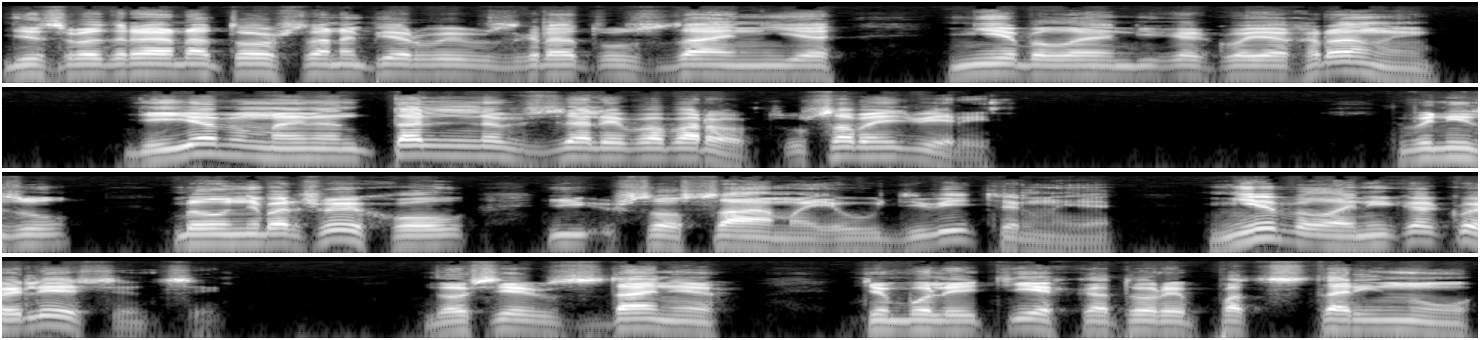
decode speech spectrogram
Несмотря на то, что на первый взгляд у здания не было никакой охраны, ее моментально взяли в оборот у самой двери. Внизу был небольшой холл, и, что самое удивительное, не было никакой лестницы. Во всех зданиях тем более тех, которые под старину,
